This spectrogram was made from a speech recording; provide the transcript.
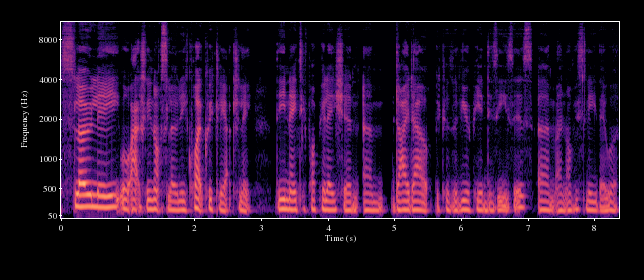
Slowly, well, actually, not slowly, quite quickly, actually, the native population um, died out because of European diseases, um, and obviously they were,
